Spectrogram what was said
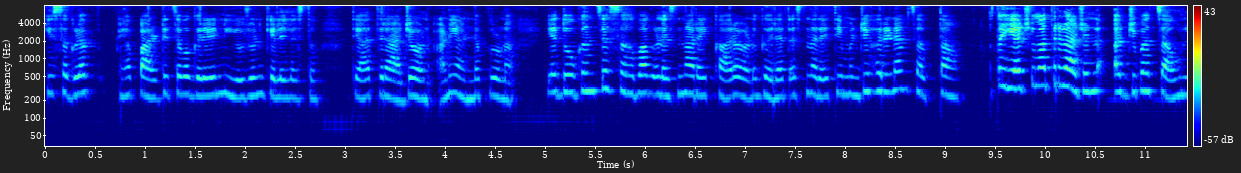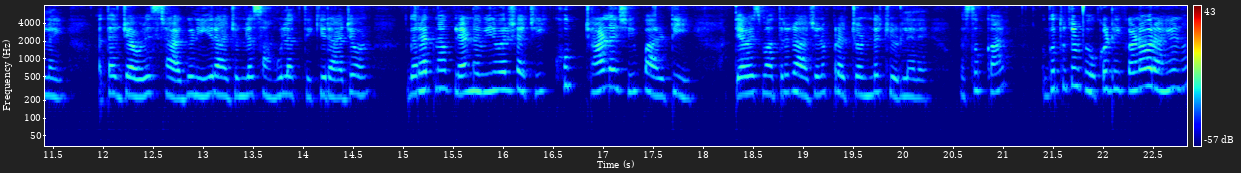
की सगळ्या ह्या पार्टीचं वगैरे नियोजन केलेलं असतं. त्यात राजन आणि अन्नपूर्णा या दोघांचा सहभाग नसणार आहे कारण घरात असणार आहे ती म्हणजे हरिणाम सप्ताह आता याची मात्र राजनला अजिबात चाहूल नाही. आता ज्यावेळेस रागिणी राजनला सांगू लागते की राजन घरात ना आपल्या नवीन वर्षाची खूप छान अशी पार्टी त्यावेळेस मात्र राजन प्रचंड चिडलेला आहे. असं काय? अगं तुझं डोकं ठिकाणावर आहे ना?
